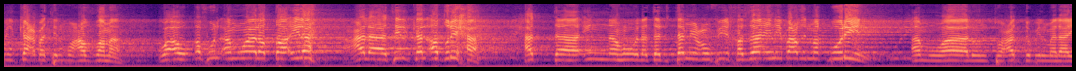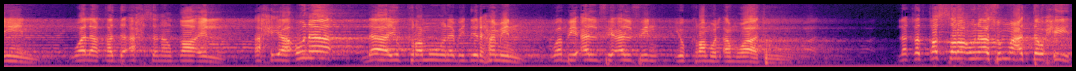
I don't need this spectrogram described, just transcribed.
بالكعبة المعظمة وأوقفوا الأموال الطائلة على تلك الأضرحة حتى إنه لتجتمع في خزائن بعض المقبورين أموال تعد بالملايين. ولقد أحسن القائل أحياؤنا لا يكرمون بدرهم. وبألف ألف يكرم الأموات. لقد قصر أناس مع التوحيد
